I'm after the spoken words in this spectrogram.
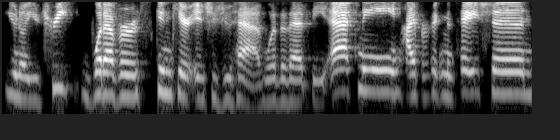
you know, you treat whatever skincare issues you have, whether that be acne, hyperpigmentation,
